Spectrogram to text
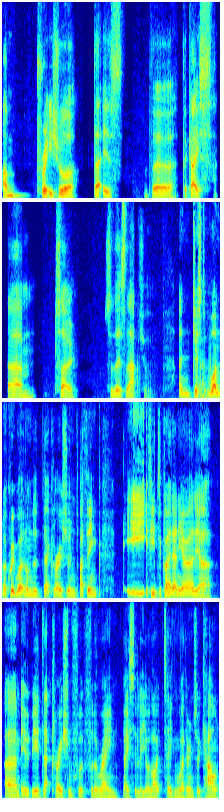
I'm pretty sure that is the the case. Um, so so there's that. Sure. And just uh, one a quick word on the declaration. I think he, if he declared any earlier, um, it would be a declaration for, for the rain. Basically, you're like taking the weather into account.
